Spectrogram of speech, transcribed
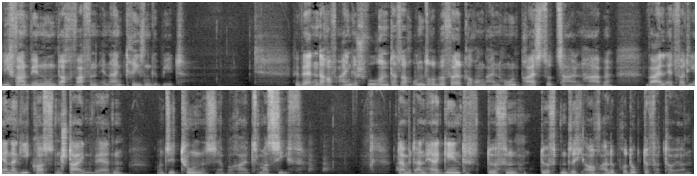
liefern wir nun doch Waffen in ein Krisengebiet. Wir werden darauf eingeschworen, dass auch unsere Bevölkerung einen hohen Preis zu zahlen habe, weil etwa die Energiekosten steigen werden, und sie tun es ja bereits massiv. Damit einhergehend dürfen, dürften sich auch alle Produkte verteuern.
